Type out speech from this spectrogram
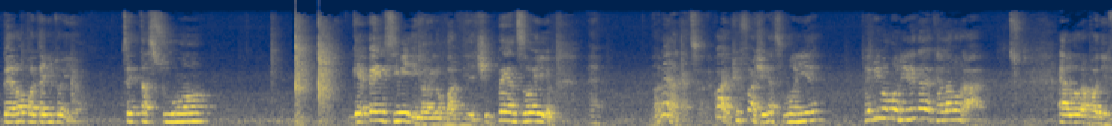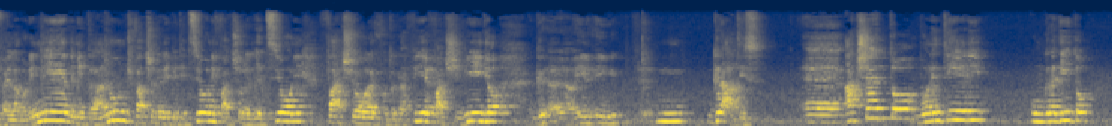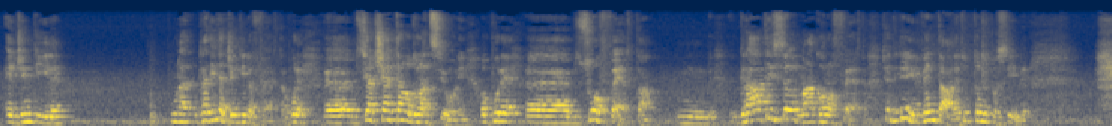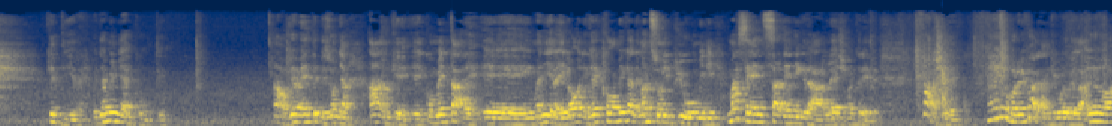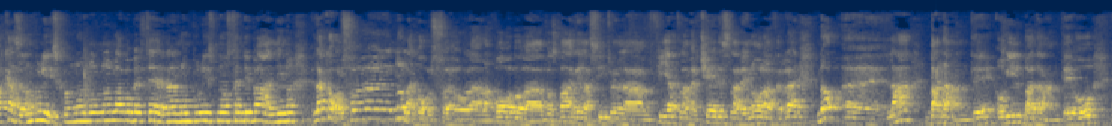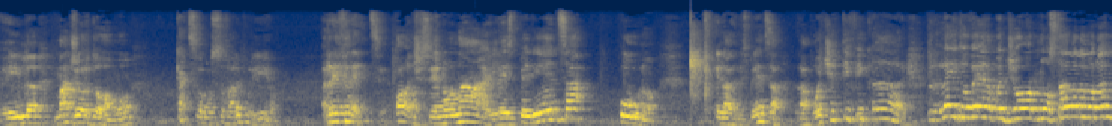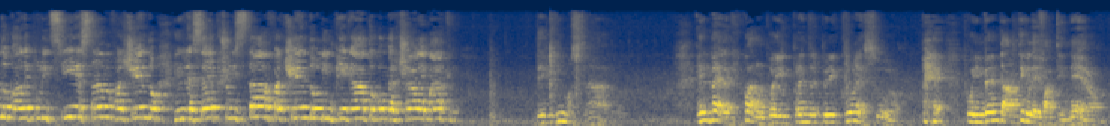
però poi ti aiuto io. Se ti assumono, che pensi mi dicono in Lombardia, ci penso io. Eh, non è una cazzata, qua è più facile cazzo morire, fai prima morire che, che lavorare e allora poi ti fai il lavoro in nero, ti metti l'annuncio, faccio le ripetizioni, faccio le lezioni, faccio le fotografie, faccio i video, eh, mm, gratis. Eh, accetto volentieri un gradito e gentile una gradita e gentile offerta, oppure eh, si accettano donazioni, oppure eh, su offerta, mh, mm, gratis ma con offerta. Cioè ti devi inventare tutto l'impossibile. Che dire, vediamo i miei appunti. Ah, ovviamente bisogna anche eh, commentare eh, in maniera ironica e comica le mansioni più umili, ma senza denigrarle, eh, ci mancherebbe. Facile. Eh, io vorrei fare anche quello che là. Io a casa non pulisco, non, non, non lavo per terra, non pulisco, non stendo i panni. Non... La Golf, eh, non la Golf, o la, la, Polo, la Volkswagen, la Citroen, la Fiat, la Mercedes, la Renault, la Ferrari. No, eh, la badante o il badante o il maggiordomo, cazzo lo posso fare pure io. Referenze. Oggi se non hai l'esperienza, uno e l'esperienza la puoi certificare. Lei dov'era quel giorno? Stava lavorando con le pulizie, stava facendo il receptionist, stava facendo l'impiegato commerciale marketing. Devi dimostrarlo. E il bello è che qua non puoi prendere per il culo nessuno. Eh, puoi inventarti che l'hai fatto in nero.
